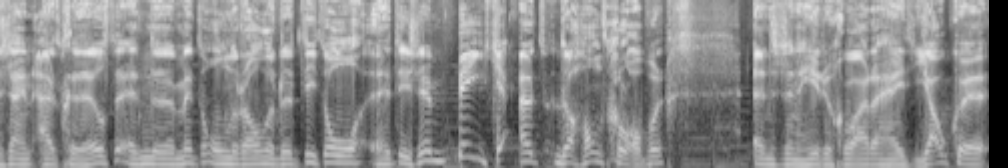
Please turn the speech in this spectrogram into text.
zijn uitgedeeld. En met onder andere de titel... Het is een beetje uit de hand gelopen. En zijn Herugewaarde heet Jouke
